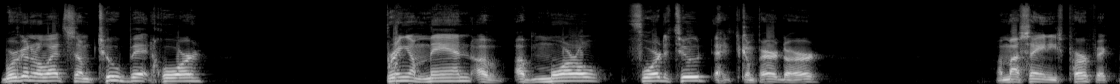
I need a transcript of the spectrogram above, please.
We're going to let some two bit whore bring a man of, of moral fortitude eh, compared to her. I'm not saying he's perfect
